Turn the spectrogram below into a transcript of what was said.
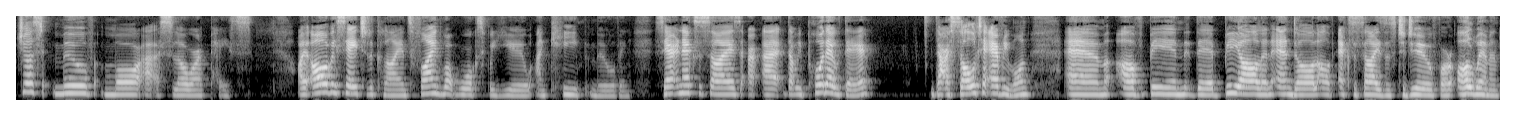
just move more at a slower pace. I always say to the clients, find what works for you and keep moving. Certain exercise are, uh, that we put out there that are sold to everyone um, of being the be all and end all of exercises to do for all women.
